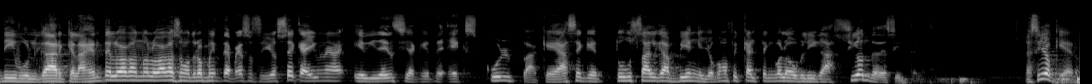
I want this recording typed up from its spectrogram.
divulgar, que la gente lo haga o no lo haga son otros 20 pesos. Si yo sé que hay una evidencia que te exculpa, que hace que tú salgas bien y yo como fiscal tengo la obligación de decírtelo. Así yo quiero.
